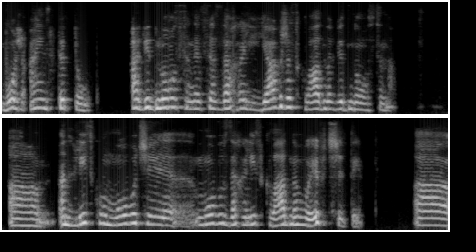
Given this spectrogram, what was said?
Боже, а інститут, а відносини це взагалі? Як же складно відносина? А, англійську мову чи мову взагалі складно вивчити, а,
